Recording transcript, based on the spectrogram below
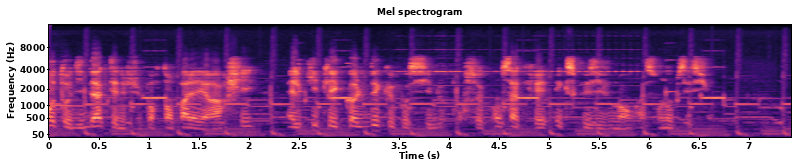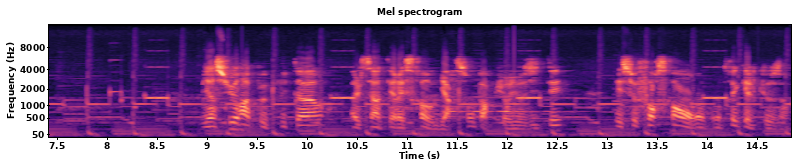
Autodidacte et ne supportant pas la hiérarchie, elle quitte l'école dès que possible pour se consacrer exclusivement à son obsession. Bien sûr, un peu plus tard, elle s'intéressera aux garçons par curiosité et se forcera à en rencontrer quelques-uns.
